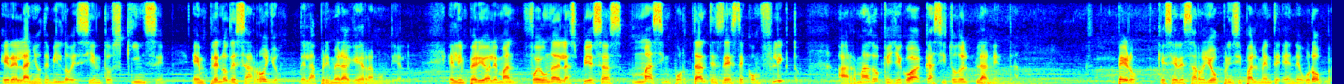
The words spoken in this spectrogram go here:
Era el año de 1915, en pleno desarrollo de la Primera Guerra Mundial. El imperio alemán fue una de las piezas más importantes de este conflicto armado que llegó a casi todo el planeta, pero que se desarrolló principalmente en Europa.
